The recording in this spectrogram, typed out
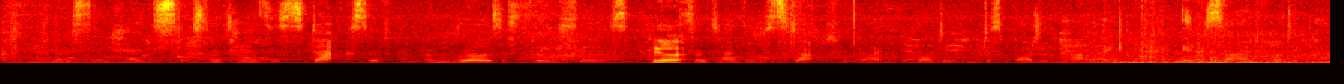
I've never seen heads. Sometimes there's stacks of and rows of fleeces. Yeah. Sometimes they're just stacked with like body, just body part, like inside body parts.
